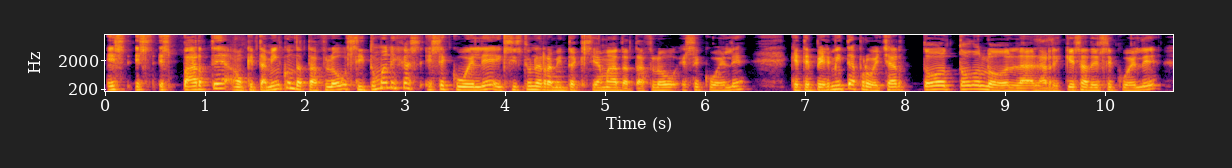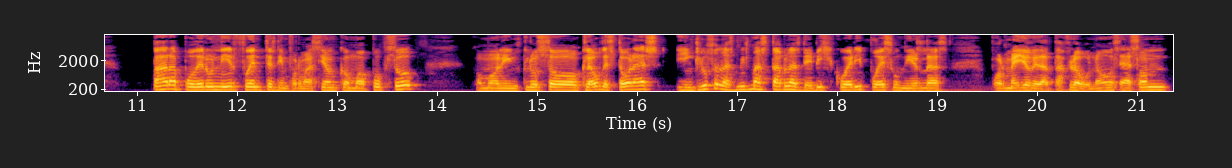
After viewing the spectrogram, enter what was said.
Es, es, parte, aunque también con Dataflow, si tú manejas SQL, existe una herramienta que se llama Dataflow SQL, que te permite aprovechar todo, todo lo, la, riqueza de SQL para poder unir fuentes de información como PubSub, como incluso Cloud Storage, incluso las mismas tablas de BigQuery puedes unirlas por medio de Dataflow, ¿no? O sea, son,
